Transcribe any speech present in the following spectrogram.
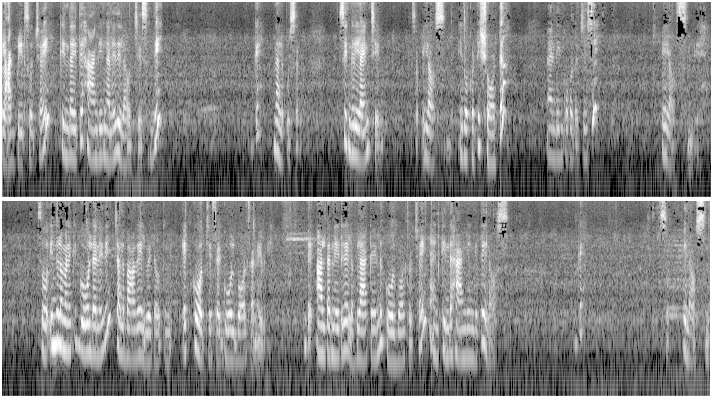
బ్లాక్ బీడ్స్ వచ్చాయి. కింద అయితే హ్యాంగింగ్ అనేది ఇలా వచ్చేసింది. ఓకే నల్లపూసలు. Single line chain. సో ఇలా వస్తుంది. ఇది ఒకటి షార్ట్ అండ్ ఇంకొకటి వచ్చేసి ఇలా వస్తుంది. సో ఇందులో మనకి గోల్డ్ అనేది చాలా బాగా ఎలివేట్ అవుతుంది. ఎక్కువ వచ్చేసాయి గోల్డ్ బాల్స్ అనేవి. అంటే ఆల్టర్నేట్గా ఇలా బ్లాక్ అండ్ గోల్డ్ బాల్స్ వచ్చాయి. అండ్ కింద హ్యాంగింగ్ అయితే ఇలా వస్తుంది. ఓకే సో ఇలా వస్తుంది.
